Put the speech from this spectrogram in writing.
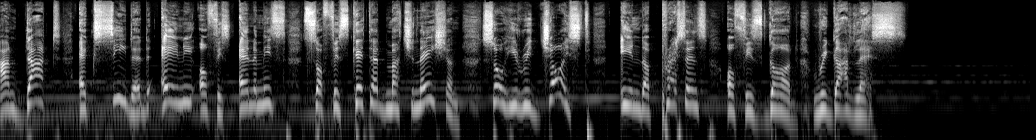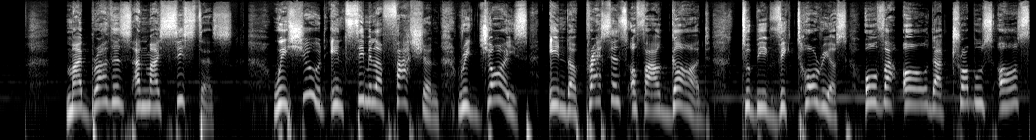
and that exceeded any of his enemies' sophisticated machination. So he rejoiced in the presence of his God regardless. My brothers and my sisters, we should, in similar fashion, rejoice in the presence of our God to be victorious over all that troubles us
